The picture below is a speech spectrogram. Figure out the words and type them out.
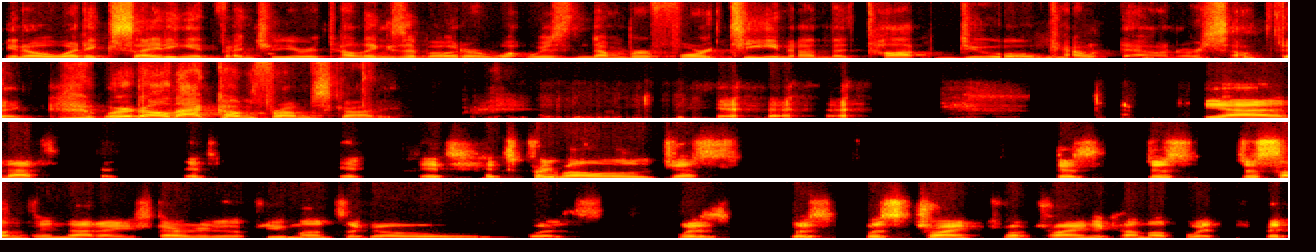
you know, what exciting adventure you were telling us about or what was number 14 on the top duo countdown or something. Where'd all that come from, Scotty? yeah, that's it's it, it's it's pretty well just just just just something that I started a few months ago was was was was trying trying to come up with with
